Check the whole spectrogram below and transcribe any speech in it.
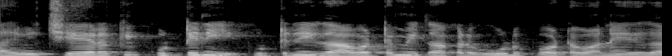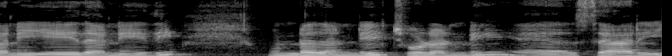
అవి చీరకి కుట్టినవి కుట్టినవి కాబట్టి మీకు అక్కడ ఊడిపోవటం అనేది కానీ ఏది అనేది ఉండదండి. చూడండి శారీ.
